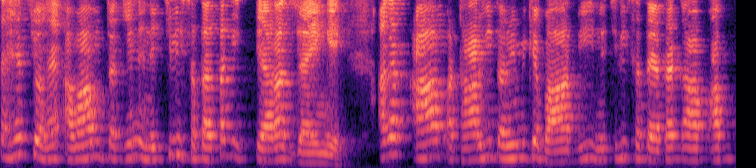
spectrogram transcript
तहत जो है आवाम तक यानी निचली सतह तक इख्तियार जाएँगे। अगर आप अठारहवीं तरमीम के बाद भी निचली सतह तक आप आप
